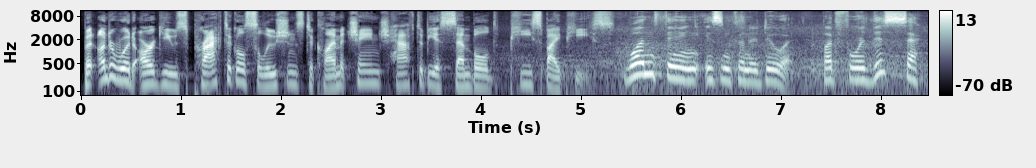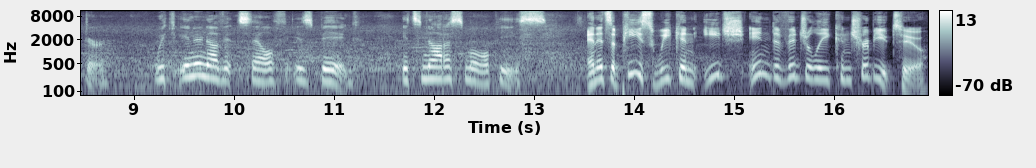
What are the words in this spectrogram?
but Underwood argues practical solutions to climate change have to be assembled piece by piece. One thing isn't going to do it, but for this sector, which in and of itself is big, it's not a small piece. And it's a piece we can each individually contribute to.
